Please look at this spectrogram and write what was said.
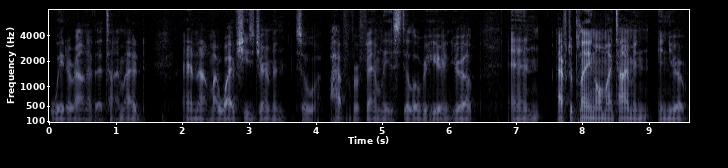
wait around at that time. I had and uh, my wife she's german. So half of her family is still over here in europe. And after playing all my time in in europe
